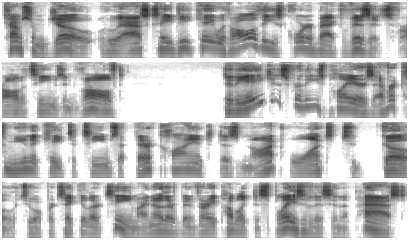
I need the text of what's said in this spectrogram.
comes from Joe, who asks Hey, DK, with all of these quarterback visits for all the teams involved, do the agents for these players ever communicate to teams that their client does not want to go to a particular team? I know there have been very public displays of this in the past,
